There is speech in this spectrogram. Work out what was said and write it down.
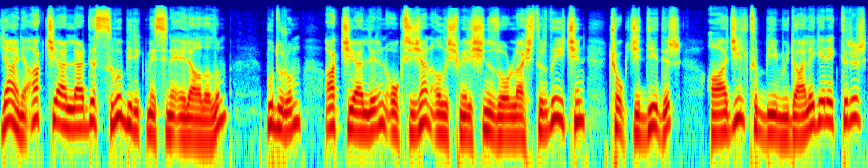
yani akciğerlerde sıvı birikmesini ele alalım. Bu durum akciğerlerin oksijen alışverişini zorlaştırdığı için çok ciddidir, acil tıbbi müdahale gerektirir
